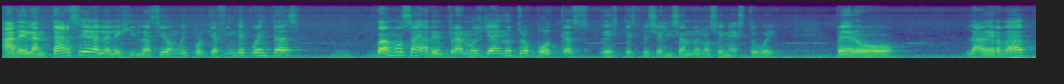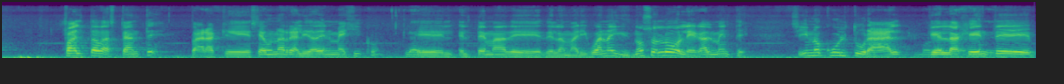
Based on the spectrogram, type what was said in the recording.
Adelantarse a la legislación, güey, porque a fin de cuentas, vamos a adentrarnos ya en otro podcast, este, especializándonos en esto, güey. Pero la verdad, falta bastante para que sea una realidad en México el, tema de, de la marihuana y no solo legalmente, sino cultural, que la gente,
